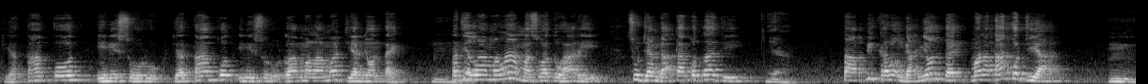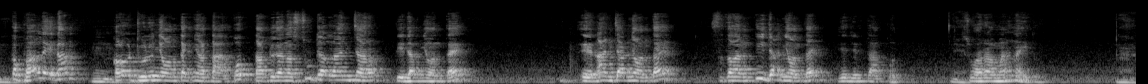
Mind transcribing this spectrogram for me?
Dia takut, ini suruh. Dia takut, ini suruh. Lama-lama dia nyontek. Hmm. Nanti lama-lama suatu hari sudah nggak takut lagi. Ya. Tapi kalau nggak nyontek, malah takut dia. Hmm. Kebalik kan? Hmm. Kalau dulu nyonteknya takut, tapi karena sudah lancar tidak nyontek, eh, lancar nyontek, setelah tidak nyontek, dia jadi takut. Ya. Suara mana itu? Nah.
